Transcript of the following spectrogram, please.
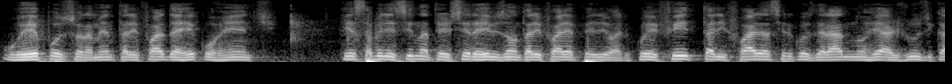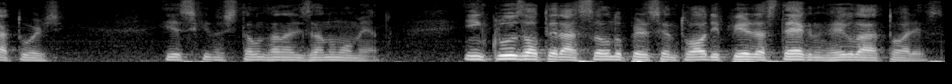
o reposicionamento tarifário da recorrente, estabelecido na terceira revisão tarifária periódica, com efeito tarifário a ser considerado no reajuste de 14, esse que nós estamos analisando no momento, inclusa a alteração do percentual de perdas técnicas regulatórias,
